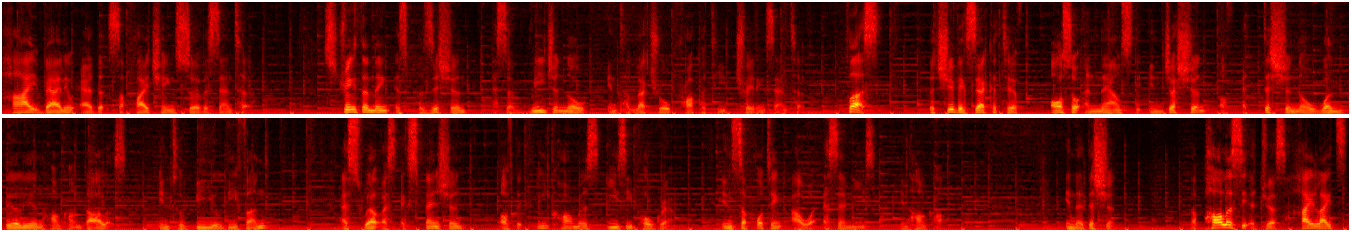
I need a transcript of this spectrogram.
high value-added supply chain service center, strengthening its position as a regional intellectual property trading center. Plus, the chief executive also announced the injection of additional 1 billion Hong Kong dollars into BUD fund, as well as expansion of the e-commerce easy program in supporting our SMEs in Hong Kong. In addition, the policy address highlights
